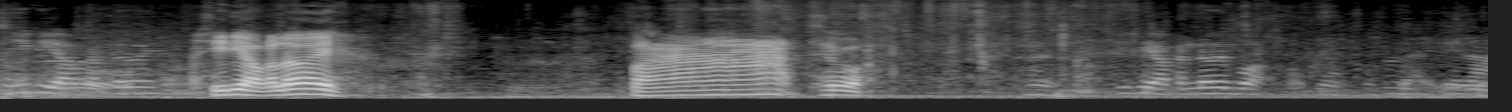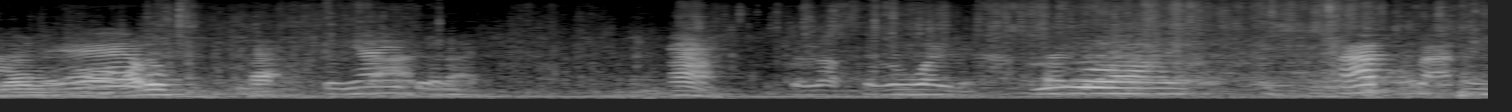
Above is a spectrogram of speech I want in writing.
สีเดียวกันเลยสีเดียวกันเลยปาดเถอะสีเดียวกันเลยบ่เวลาเบิ่งแล้ขอวดูอะตัวใหญ่ตัวไหนอะตัวละจะรวยรวยพัดบาทนี่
